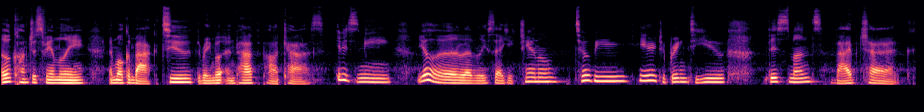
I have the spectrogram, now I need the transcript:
Hello, conscious family, and welcome back to the Rainbow Empath podcast. It is me, your lovely psychic channel, Toby, here to bring to you this month's vibe check.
